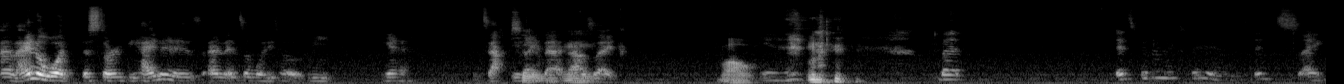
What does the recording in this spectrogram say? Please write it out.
and I know what the story behind it is, and then somebody tells me, yeah, exactly Same, like that, and I was mhm. like, Wow. yeah. but it's been an experience. It's like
